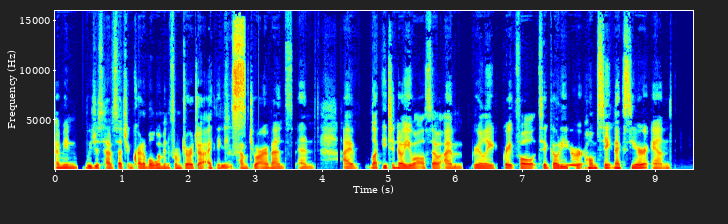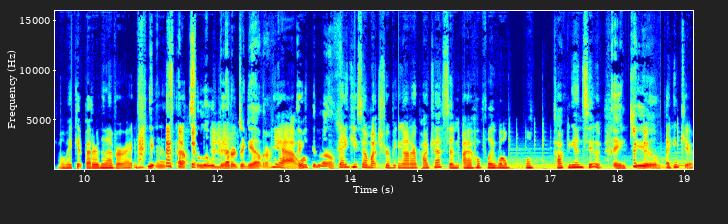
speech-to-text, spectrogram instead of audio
I mean, we just have such incredible women from Georgia. I think yes. who come to our events and I'm lucky to know you all. So I'm really grateful to go to your home state next year and we'll make it better than ever, right? yes, absolutely. Better together. Yeah. Thank well, you, thank you so much for being on our podcast, and I hopefully we'll we'll talk again soon. Thank you. thank you.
